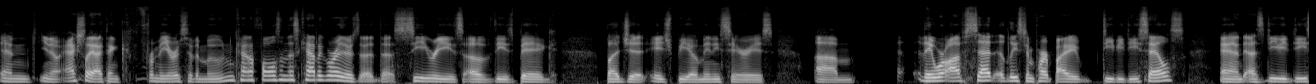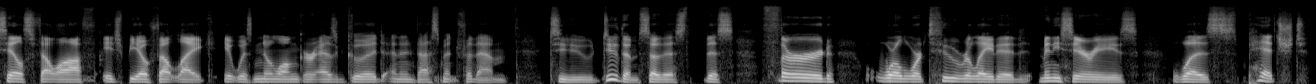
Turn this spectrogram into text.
and you know actually I think From the Earth to the Moon kind of falls in this category. There's a the series of these big budget HBO miniseries. Um, they were offset at least in part by DVD sales. And as DVD sales fell off, HBO felt like it was no longer as good an investment for them to do them. So this this third World War II related miniseries was pitched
